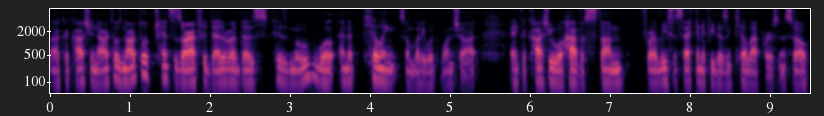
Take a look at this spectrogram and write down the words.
uh, Kakashi Naruto is Naruto, chances are after Deidara does his move, will end up killing somebody with one shot. And Kakashi will have a stun for at least a second if he doesn't kill that person. So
